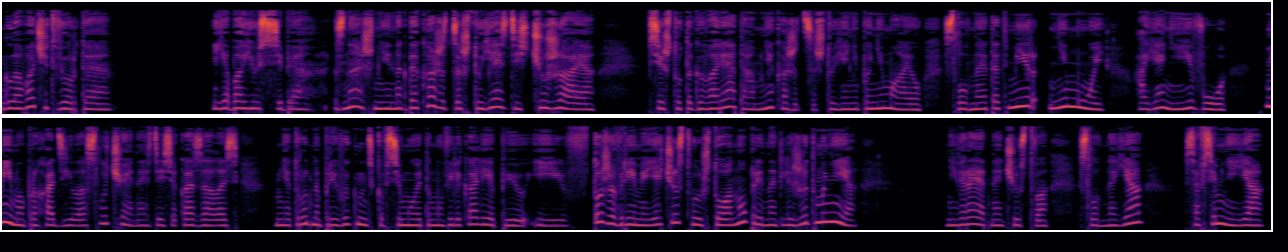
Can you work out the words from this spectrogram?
Глава четвертая. Я боюсь себя. Знаешь, мне иногда кажется, что я здесь чужая. Все что-то говорят, а мне кажется, что я не понимаю, словно этот мир не мой, а я не его. Мимо проходила, случайно здесь оказалась. Мне трудно привыкнуть ко всему этому великолепию, и в то же время я чувствую, что оно принадлежит мне. Невероятное чувство, словно я совсем не я,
